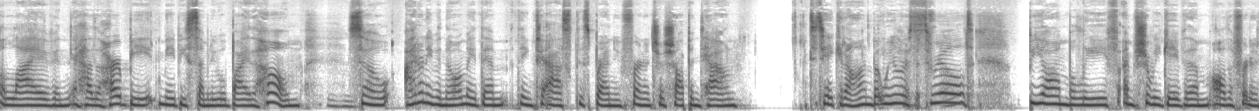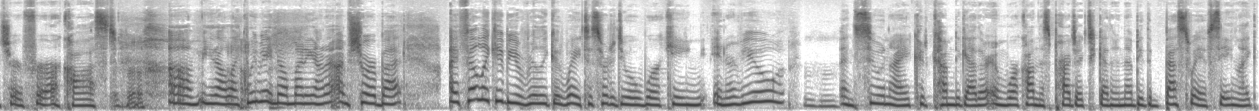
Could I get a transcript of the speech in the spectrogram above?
alive and it has a heartbeat, maybe somebody will buy the home. So I don't even know what made them think to ask this brand new furniture shop in town to take it on, but we were thrilled beyond belief. I'm sure we gave them all the furniture for our cost. Uh-huh. Um, you know, like we made no money on it, I'm sure, but I felt like it'd be a really good way to sort of do a working interview mm-hmm. and Sue and I could come together and work on this project together. And that'd be the best way of seeing like,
